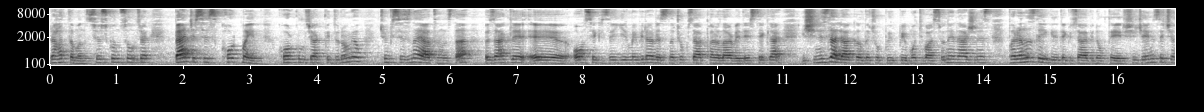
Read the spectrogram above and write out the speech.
rahatlamanız söz konusu olacak. Bence siz korkmayın. Korkulacak bir durum yok. Çünkü sizin hayatınızda özellikle e, 18 ile 21 arasında çok güzel paralar ve destekler, işinizle alakalı da çok büyük bir motivasyon enerjiniz, paranızla ilgili de güzel bir noktaya erişeceğiniz için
